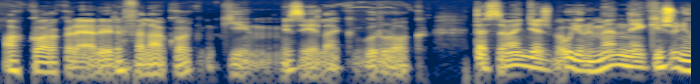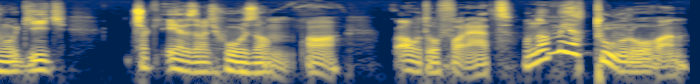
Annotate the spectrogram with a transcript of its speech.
akkor, akkor előre fele, akkor kimizélek, gurulok. Teszem egyesbe, ugyanúgy mennék, és ugyanúgy így csak érzem, hogy húzom a autófarát. Mondom, mi a túró van?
